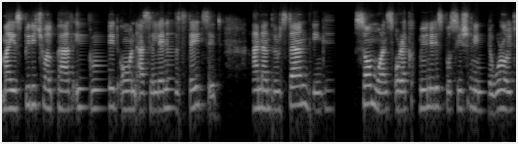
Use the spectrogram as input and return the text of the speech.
my spiritual path is grounded on, as Elena states it, an understanding someone's or a community's position in the world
